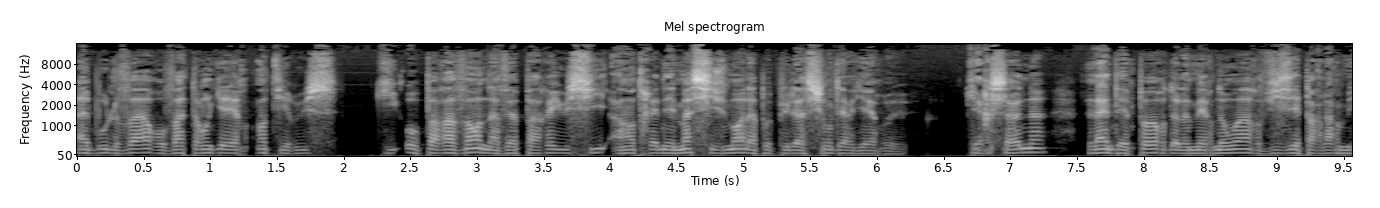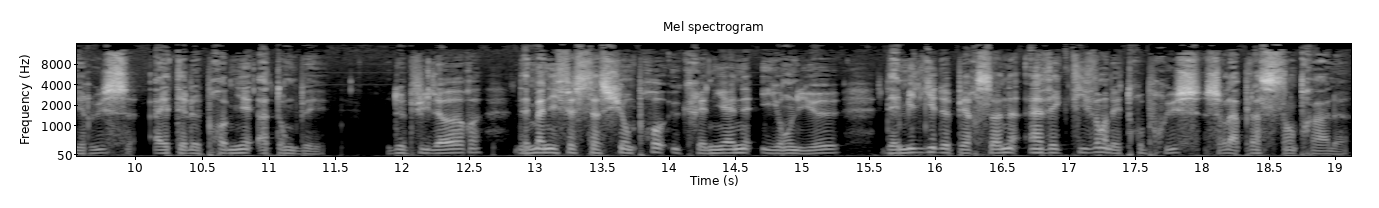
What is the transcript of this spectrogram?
un boulevard aux va-t-en-guerre anti-russes qui auparavant n'avaient pas réussi à entraîner massivement la population derrière eux. Kherson, l'un des ports de la mer Noire visés par l'armée russe, a été le premier à tomber. Depuis lors, des manifestations pro-ukrainiennes y ont lieu, des milliers de personnes invectivant les troupes russes sur la place centrale.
